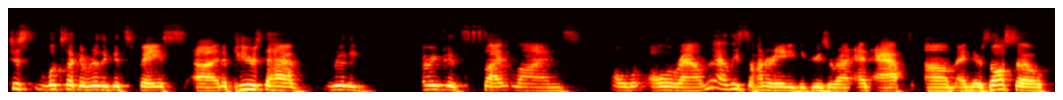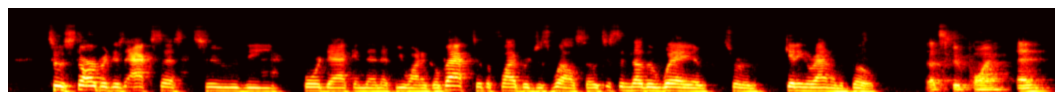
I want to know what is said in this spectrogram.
just looks like a really good space. Uh, it appears to have really very good sight lines all, all around, at least 180 degrees around and aft. Um, and there's also to starboard, there's access to the foredeck, and then if you want to go back to the flybridge as well. So it's just another way of sort of getting around on the boat. That's a good point. And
